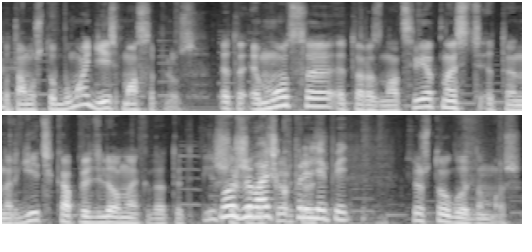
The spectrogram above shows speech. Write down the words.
потому что у бумаги есть масса плюсов. Это эмоция, это разноцветность, это энергетика определенная, когда ты это пишешь. Можешь жвачку прилепить. Все что угодно можешь.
